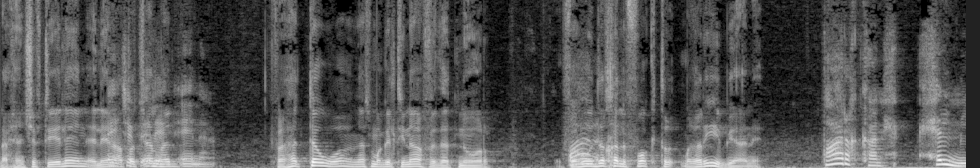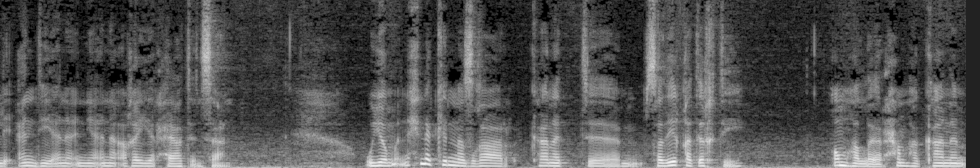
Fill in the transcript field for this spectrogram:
عشان شفتي إلين إلين إيه، أعطت. أمل. اي نعم. فهالتو نفس ما قلتي نافذة نور. فهو طارق. دخل في وقت غريب يعني. طارق كان حلم عندي أنا إني أنا أغير حياة إنسان. ويوم نحن كنا صغار كانت آم، صديقة أختي أمها الله يرحمها كان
